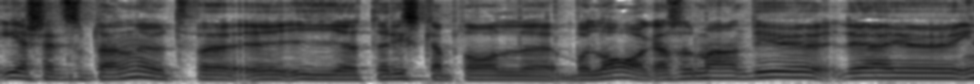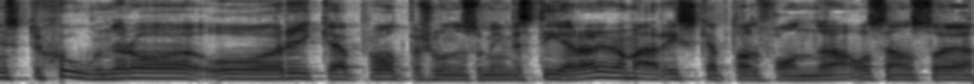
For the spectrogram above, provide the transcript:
ersättningsmodellen ut för, i ett riskkapitalbolag. Alltså man, det, är ju, det är ju institutioner och, och, rika privatpersoner som investerar i de här riskkapitalfonderna och sen så är,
